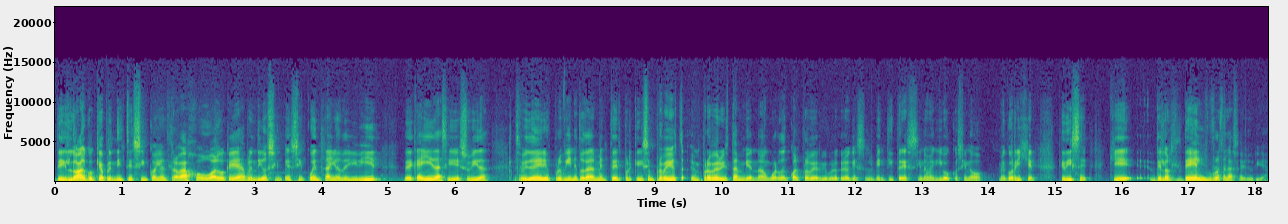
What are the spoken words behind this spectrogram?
de lo algo que aprendiste en 5 años del trabajo o algo que hayas aprendido en 50 años de vivir, de caídas y de subidas. La sabiduría de Dios proviene totalmente de Él, porque dicen proverbios, en proverbios también, no acuerdo en cuál proverbio, pero creo que es el 23, si no me equivoco, si no me corrigen, que dice que de, los, de Él brota la sabiduría,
